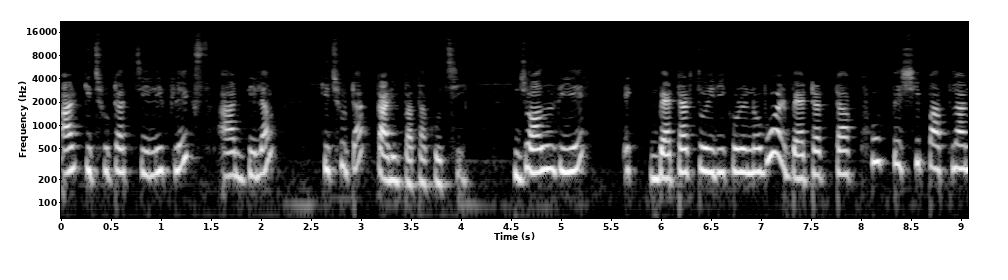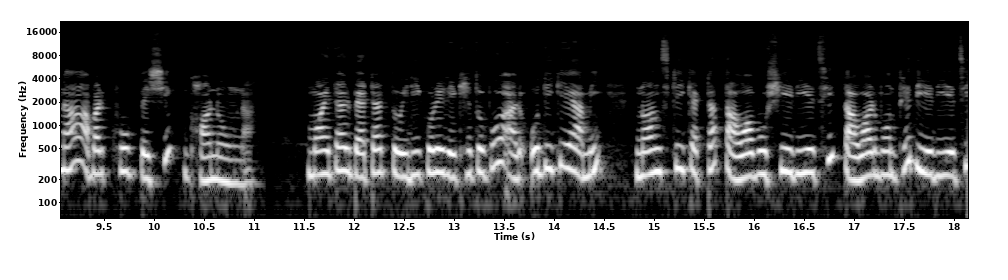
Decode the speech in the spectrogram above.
আর কিছুটা চিলি ফ্লেক্স আর দিলাম কিছুটা কারি পাতা কুচি। জল দিয়ে এক ব্যাটার তৈরি করে নেব আর ব্যাটারটা খুব বেশি পাতলা না, আবার খুব বেশি ঘনও না। ময়দার ব্যাটার তৈরি করে রেখে দেবো। আর ওদিকে আমি ননস্টিক একটা তাওয়া বসিয়ে দিয়েছি। তাওয়ার মধ্যে দিয়ে দিয়েছি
